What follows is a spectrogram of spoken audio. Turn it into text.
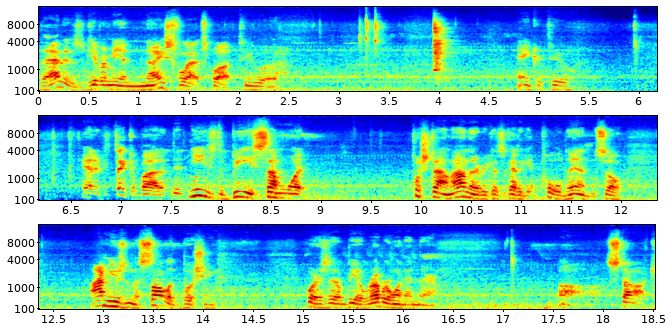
that is giving me a nice flat spot to uh, anchor to. And if you think about it, it needs to be somewhat pushed down on there because it's got to get pulled in. So I'm using the solid bushing, whereas there'll be a rubber one in there, uh, stock.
